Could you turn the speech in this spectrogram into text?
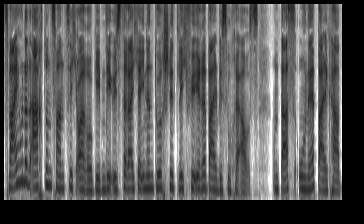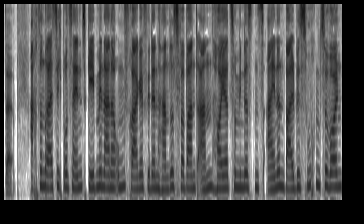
228 Euro geben die ÖsterreicherInnen durchschnittlich für ihre Ballbesuche aus. Und das ohne Ballkarte. 38 Prozent geben in einer Umfrage für den Handelsverband an, heuer zumindest einen Ball besuchen zu wollen.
